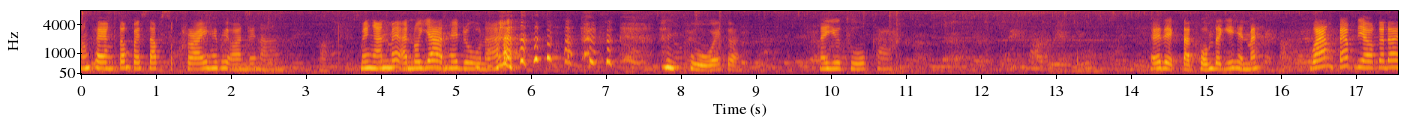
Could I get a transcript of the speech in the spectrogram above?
น้องแพงต้องไป subscribe ให้พี่ออนด้วยนะ ไม่งั้นไม่อนุญาตให้ดูนะขู่ไว้ก่อน ใน YouTube ค่ะ ให้เด็กตัดผมตะกี้เห็นไหมว่างแป๊บเดียวก็ได้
